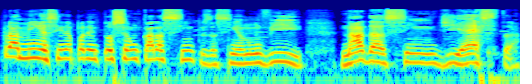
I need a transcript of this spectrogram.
pra mim, assim, ele aparentou ser um cara simples, assim. Eu não vi nada, assim, de extra,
